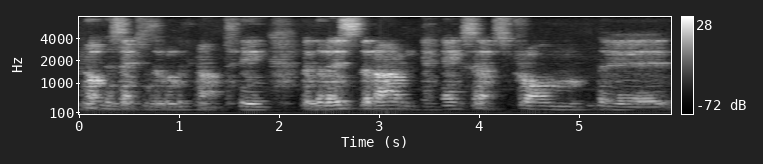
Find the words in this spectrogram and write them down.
not in the sections that we're looking at today, but there is there are excerpts from the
